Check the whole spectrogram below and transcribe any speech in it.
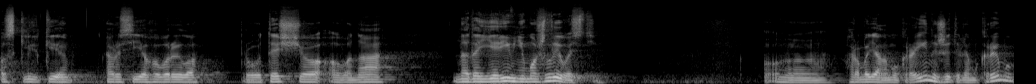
оскільки Росія говорила про те, що вона надає рівні можливості громадянам України, жителям Криму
